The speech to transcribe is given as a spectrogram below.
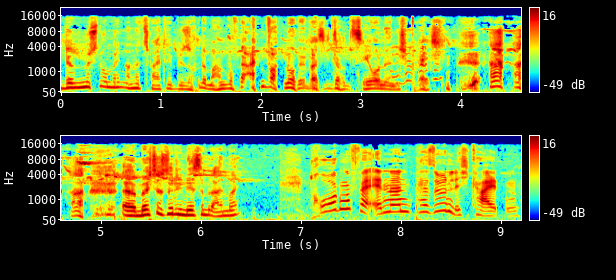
wir müssen unbedingt noch eine zweite Episode machen, wo wir einfach nur über Situationen sprechen. äh, möchtest du die nächste mit einbringen? Drogen verändern Persönlichkeiten.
